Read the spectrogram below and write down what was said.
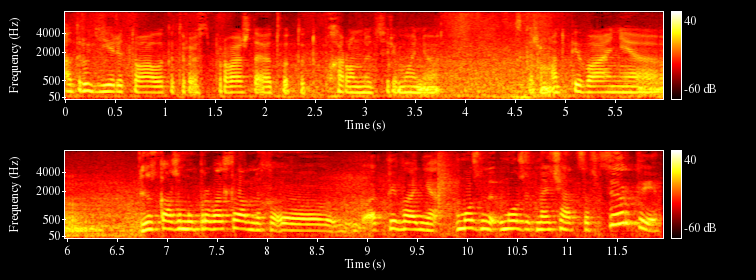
А другие ритуалы, которые сопровождают вот эту похоронную церемонию? скажем, отпевание, ну, скажем, у православных э, отпевание можно, может начаться в церкви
